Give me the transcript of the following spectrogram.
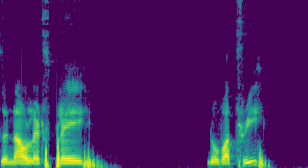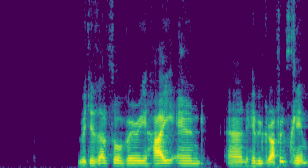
So now let's play Nova 3 which is also a very high end and heavy graphics game.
